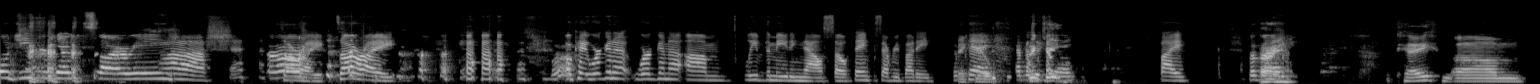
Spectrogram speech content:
Oh, geez, I'm sorry. Gosh, it's all right. It's all right. Okay, we're gonna, we're gonna um leave the meeting now. So thanks, everybody. Thank Okay, you. have a good Thank you. day. Bye. Bye-bye. Okay, um,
